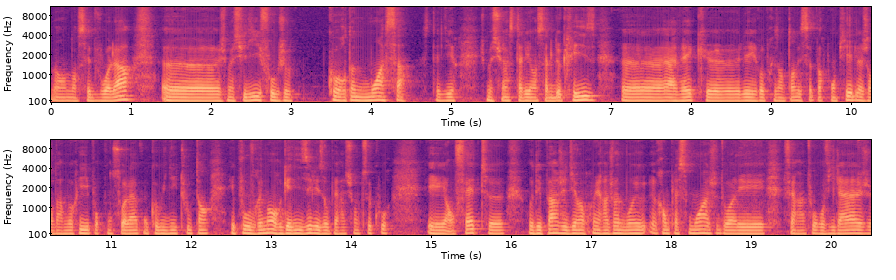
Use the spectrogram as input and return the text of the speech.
dans, cette voie-là, je me suis dit, il faut que je coordonne moi ça C'est-à-dire, je me suis installé en salle de crise euh, avec euh, les représentants des sapeurs-pompiers, de la gendarmerie, pour qu'on soit là, qu'on communique tout le temps et pour vraiment organiser les opérations de secours. Et en fait, euh, au départ, j'ai dit à ma première adjointe, bon, remplace-moi, je dois aller faire un tour au village,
